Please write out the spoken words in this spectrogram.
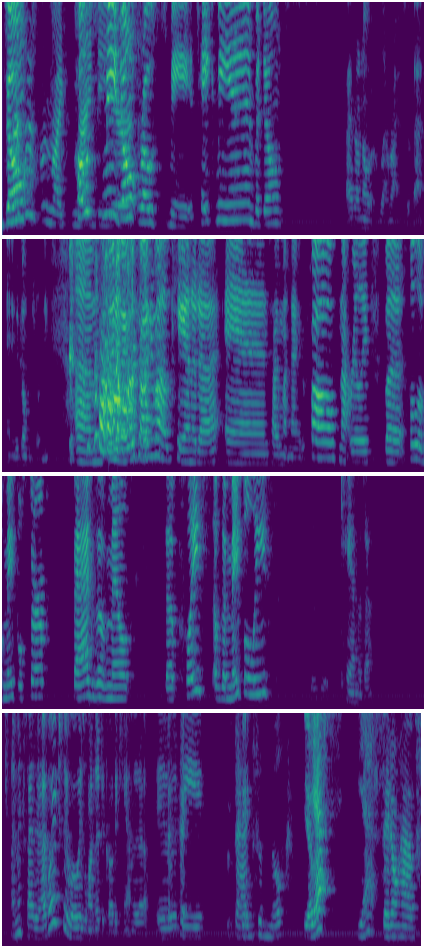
don't This is in, like host 90 me. Don't roast me. Take me in, but don't. S- I don't know what rhymes with that. Anyway, don't kill me. Um, so anyway, we're talking about Canada and talking about Niagara Falls. Not really, but full of maple syrup, bags of milk, the place of the maple leaf, Canada. I'm excited. I've actually always wanted to go to Canada. It would be bags of milk. Yep. yes, yes. They don't have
